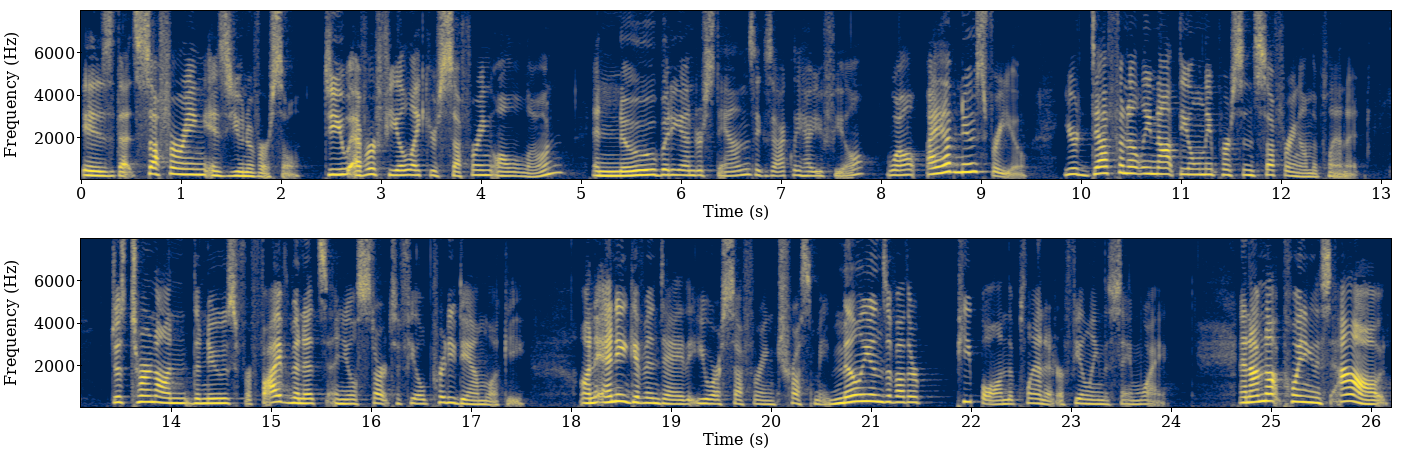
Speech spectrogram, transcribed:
is that suffering is universal. Do you ever feel like you're suffering all alone and nobody understands exactly how you feel? Well, I have news for you. You're definitely not the only person suffering on the planet. Just turn on the news for five minutes and you'll start to feel pretty damn lucky. On any given day that you are suffering, trust me, millions of other people on the planet are feeling the same way. And I'm not pointing this out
